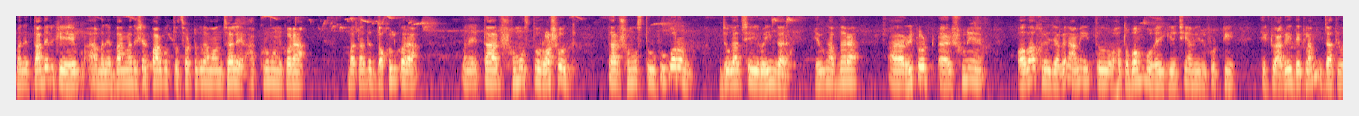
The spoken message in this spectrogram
মানে তাদেরকে মানে বাংলাদেশের পার্বত্য চট্টগ্রাম অঞ্চলে আক্রমণ করা বা তাদের দখল করা মানে তার সমস্ত রসদ, তার সমস্ত উপকরণ যোগাচ্ছে এই রোহিঙ্গারা। এবং আপনারা রিপোর্ট শুনে অবাক হয়ে যাবেন। আমি তো হতবম্ব হয়ে গিয়েছি। আমি রিপোর্টটি একটু আগেই দেখলাম জাতীয়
